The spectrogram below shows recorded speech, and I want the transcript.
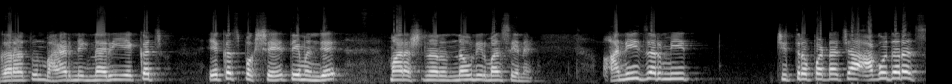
घरातून बाहेर निघणारी एकच एकच पक्ष आहे ते म्हणजे महाराष्ट्र नवनिर्माण सेना आहे. आणि जर मी चित्रपटाच्या अगोदरच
